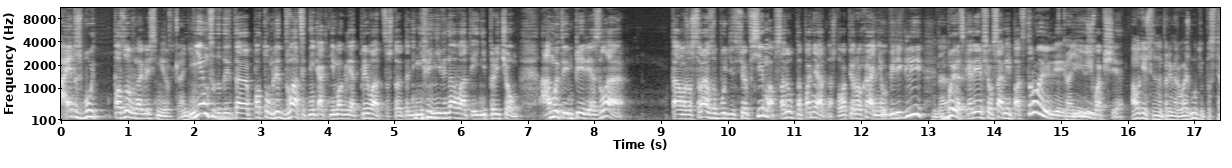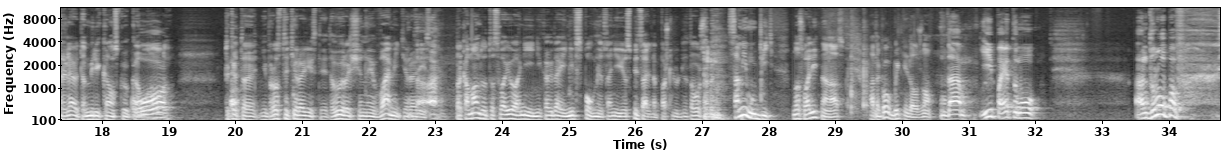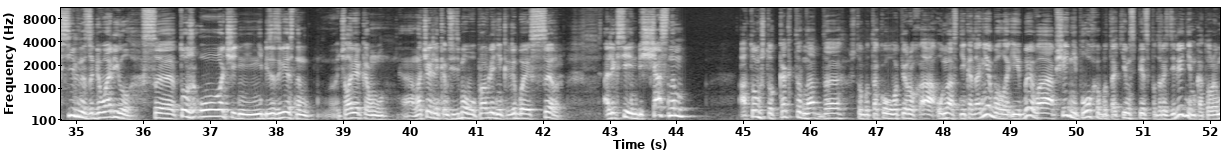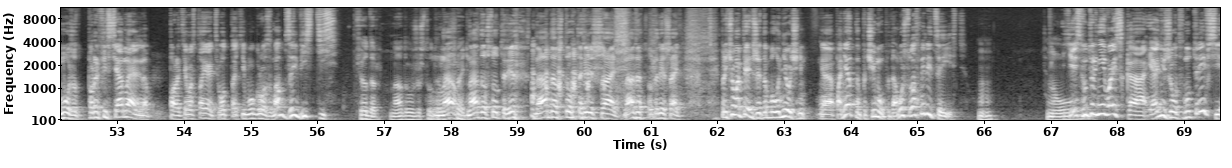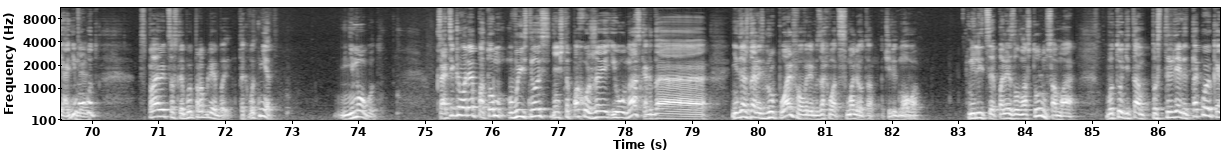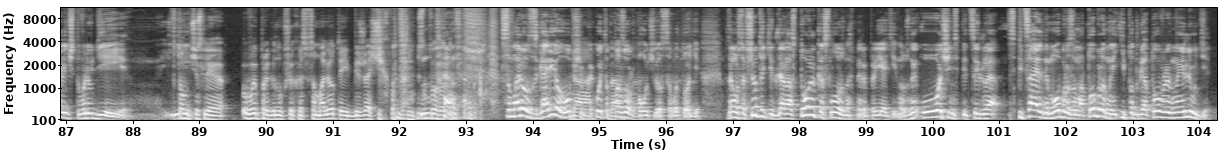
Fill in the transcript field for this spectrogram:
А это же будет позор на весь мир. Конечно. Немцы-то это потом лет 20 никак не могли отплеваться, что это не, не виноваты и ни при чем. А мы-то империя зла там уже сразу будет все всем абсолютно понятно, что, во-первых, а, не уберегли, да. б, скорее всего, сами подстроили Конечно. и вообще. А вот если, например, возьмут и постреляют американскую команду. О! Так это не просто террористы, это выращенные вами террористы. Да. Про команду-то свою они никогда и не вспомнят, они ее специально пошлют для того, чтобы самим убить, но свалить на нас. А такого быть не должно. Да, и поэтому Андропов сильно заговорил с тоже очень небезызвестным человеком, начальником седьмого управления КГБ СССР Алексеем Бесчастным, о том, что как-то надо, чтобы такого, во-первых, а, у нас никогда не было, и, б, вообще неплохо бы таким спецподразделением, которое может профессионально противостоять вот таким угрозам, обзавестись. Федор, надо уже что-то На, решать. Надо что-то, надо что-то решать, надо что-то решать. Причем, опять же, это было не очень э, понятно, почему, потому что у нас милиция есть. Ну... Есть внутренние войска, и они же вот внутри все, они да. могут справиться с любой проблемой. Так вот нет, не могут. Кстати говоря, потом выяснилось нечто похожее и у нас, когда не дождались группу Альфа во время захвата самолета очередного. Милиция полезла на штурм сама. В итоге там постреляли такое количество людей. В том числе выпрыгнувших из самолета и бежащих в сторону. Самолет сгорел, в общем, какой-то позор получился в итоге. Потому что все-таки для настолько сложных мероприятий нужны очень специально, специальным образом отобранные и подготовленные люди.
